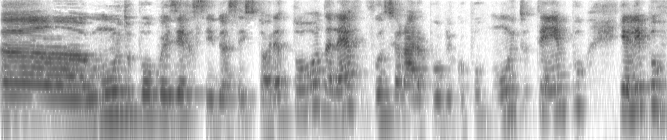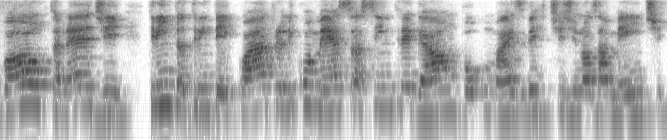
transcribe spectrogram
uh, muito pouco exercido essa história toda, né? Funcionário público por muito tempo, e ali por volta, né, de 30 a 34, ele começa a se entregar um pouco mais vertiginosamente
